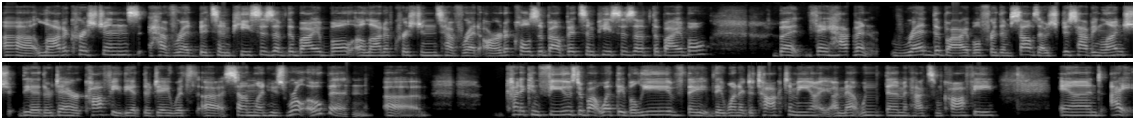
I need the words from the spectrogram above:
Uh, a lot of Christians have read bits and pieces of the Bible. A lot of Christians have read articles about bits and pieces of the Bible but they haven't read the Bible for themselves. I was just having lunch the other day or coffee the other day with uh, someone who's real open. Uh, kind of confused about what they believe. They they wanted to talk to me. I, I met with them and had some coffee, and I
